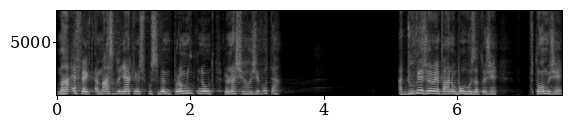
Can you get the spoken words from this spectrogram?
má efekt a má se to nějakým způsobem promítnout do našeho života. A důvěřujeme Pánu Bohu za to, že v tom, že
